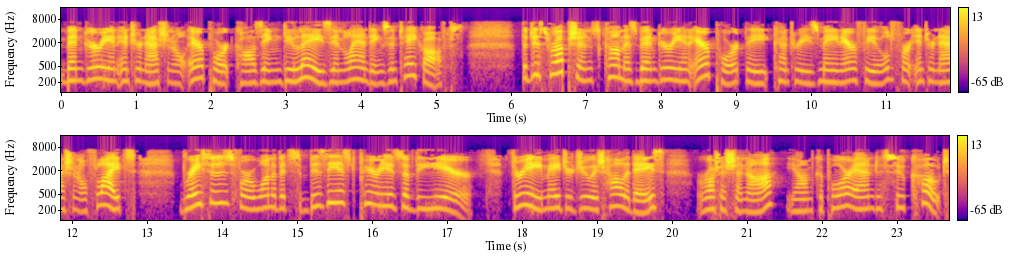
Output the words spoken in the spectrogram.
Ben Gurion International Airport, causing delays in landings and takeoffs. The disruptions come as Ben Gurion Airport, the country's main airfield for international flights, braces for one of its busiest periods of the year. Three major Jewish holidays Rosh Hashanah, Yom Kippur, and Sukkot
